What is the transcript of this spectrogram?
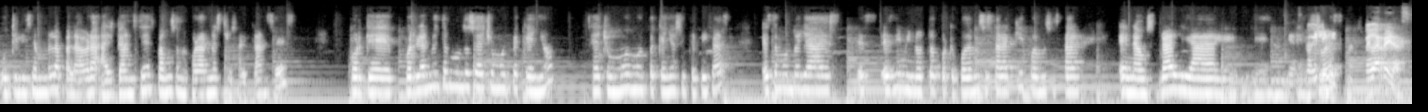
utilicemos la palabra alcances, vamos a mejorar nuestros alcances, porque pues realmente el mundo se ha hecho muy pequeño, se ha hecho muy, muy pequeño si te fijas. Este mundo ya es, es, es diminuto porque podemos estar aquí, podemos estar en Australia, en, en, no, hay límites, no hay barreras.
